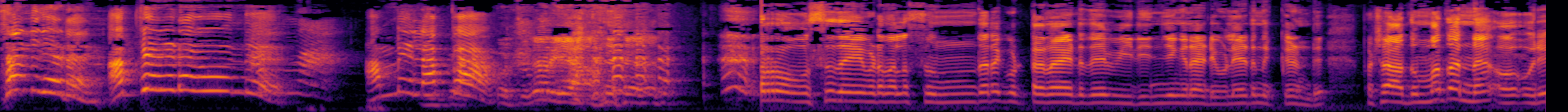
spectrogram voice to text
സണ്ണി ചേട്ടൻ. അപ്പയാണ് ഉണ്ടാക്കുന്നത് അമ്മയല്ല അപ്പ? റോസ് ദേ ഇവിടെ നല്ല സുന്ദര കുട്ടനായിട്ട് ദേ വിരിഞ്ഞിങ്ങനെ അടിപൊളിയായിട്ട് നിൽക്കുന്നുണ്ട് പക്ഷെ അതുമ്മ തന്നെ ഒരു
